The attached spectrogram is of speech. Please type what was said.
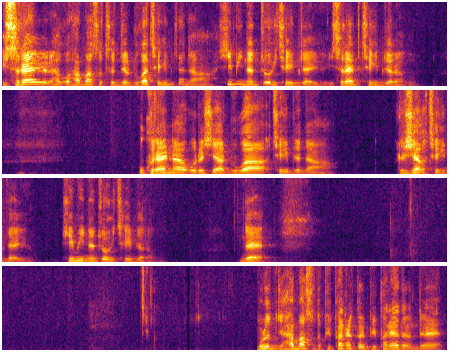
이스라엘하고 하마스 전쟁 누가 책임자냐. 힘이 있는 쪽이 책임자예요. 이스라엘이 책임자라고. 우크라이나하고 러시아 누가 책임자냐. 러시아가 책임자예요. 힘이 있는 쪽이 책임자라고. 근데 물론 하마스도 비판할 걸 비판해야 되는데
